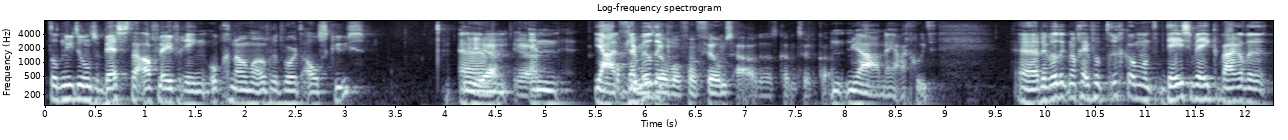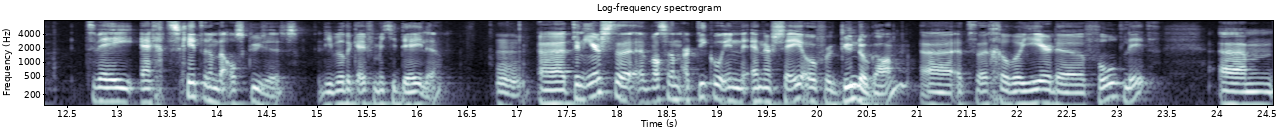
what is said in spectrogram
tot nu toe onze beste aflevering opgenomen over het woord Alscuus. Ehm, Ja, ja. En ja, of daar wilde heel ik... veel van films houden, dat kan natuurlijk ook. Ja, nou ja, goed. Eh, daar wilde ik nog even op terugkomen, want deze week waren er twee echt schitterende excuses. Die wilde ik even met je delen. Mm. Eh, ten eerste was er een artikel in de NRC over Gundogan, eh, het gerooieerde Volt-lid. Ehm,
